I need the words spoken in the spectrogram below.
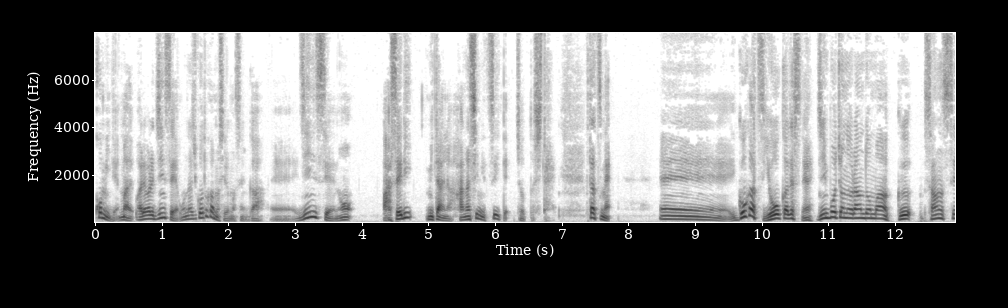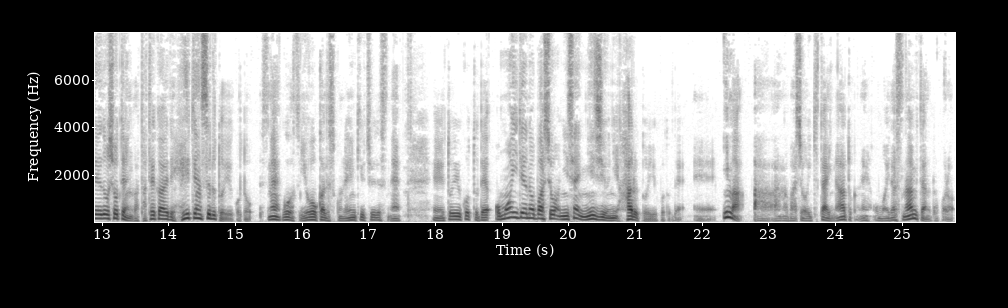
込みで、まあ我々人生同じことかもしれませんが、えー人生の焦りみたいな話についてちょっとしたい。二つ目。えー5月8日ですね、神保町のランドマーク、三省堂書店が建て替えで閉店するということですね。5月8日です。この連休中ですね。えーということで、思い出の場所2022春ということで、えー今あ、あの場所行きたいなとかね、思い出すなみたいなところ、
